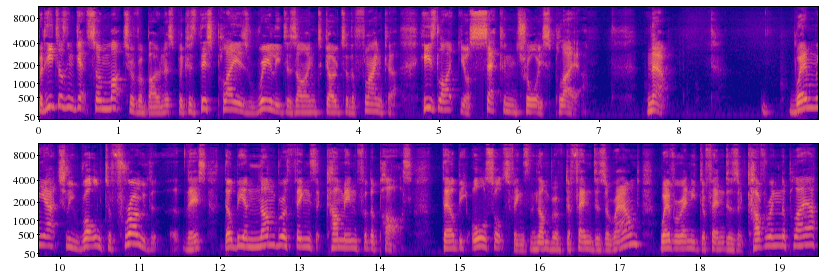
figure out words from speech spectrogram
but he doesn't get so much of a bonus because this play is really designed to go to the flanker. He's like your second choice player. Now, when we actually roll to throw th- this, there'll be a number of things that come in for the pass. There'll be all sorts of things the number of defenders around, whether any defenders are covering the player,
